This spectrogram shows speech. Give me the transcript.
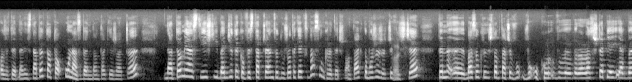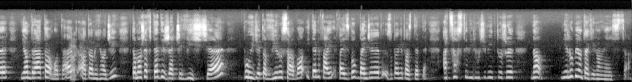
pozytywne, więc na pewno to u nas będą takie rzeczy. Natomiast jeśli będzie tego wystarczająco dużo, tak jak z masą krytyczną, tak, to może rzeczywiście ten e, masą krytyczną, znaczy w, w, w, w rozszczepie jakby jądra atomu, tak? Tak. O to mi chodzi, to może wtedy rzeczywiście pójdzie to wirusowo i ten Facebook będzie zupełnie pozytywny. A co z tymi ludźmi, którzy no, nie lubią takiego miejsca?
